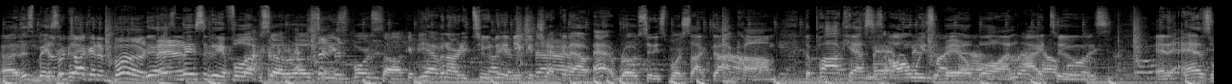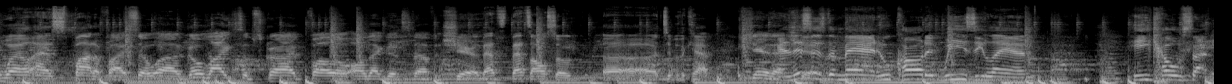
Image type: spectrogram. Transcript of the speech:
Uh, this is basically we're talking to Bug, Yeah, man. it's basically a full episode of Rose City Sports Talk. If you haven't already tuned in, you can check it out at rosecitysportstalk.com. The podcast is always available on I love y'all iTunes and as well as Spotify. So uh, go like, subscribe, follow, all that good stuff, and share. That's that's also uh, a tip of the cap. Share that. And this shit. is the man who called it Wheezyland. He co-signed.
